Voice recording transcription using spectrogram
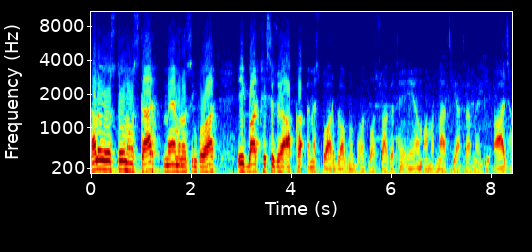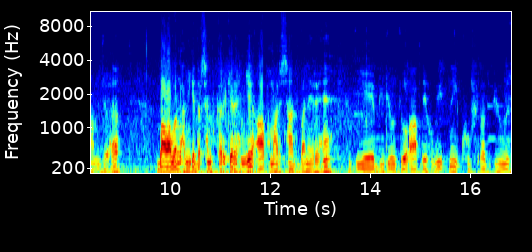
हेलो दोस्तों, नमस्कार। मैं मनोज सिंह पवार। एक बार फिर से जो है आपका एम एस पवार ब्लॉग में बहुत बहुत स्वागत है। एम अमरनाथ यात्रा में भी आज हम जो है बाबा बरभानी के दर्शन करके रहेंगे। आप हमारे साथ बने रहें, क्योंकि ये वीडियो जो आप देखोगे, इतनी खूबसूरत व्यूज़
